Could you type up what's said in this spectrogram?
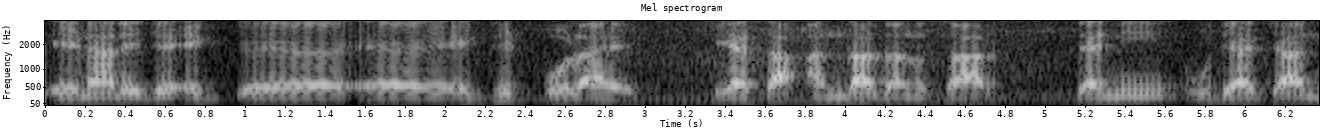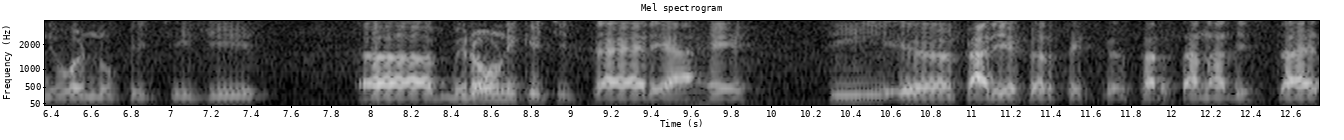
येणारे जे एक एक्झिट पोल आहेत याचा अंदाजानुसार त्यांनी उद्याच्या निवडणुकीची जी मिरवणुकीची तयारी आहे ती कार्यकर्ते क- करताना दिसत आहेत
